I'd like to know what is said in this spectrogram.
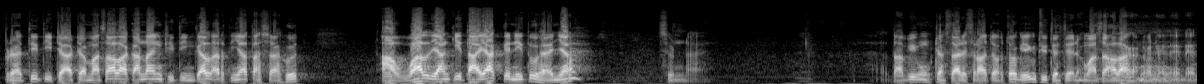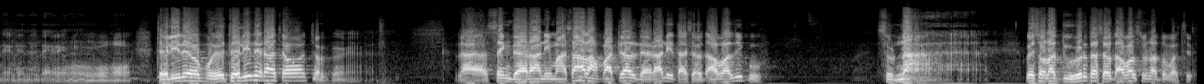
berarti tidak ada masalah karena yang ditinggal artinya tasahud awal yang kita yakin itu hanya sunnah tapi udah dasare ra cocok iku didadekno masalah kan. Dalile apa ya dalile ra cocok. Lah sing darani masalah padahal darani tasawuf awal iku sunnah. Kowe salat duhur tasawuf awal sunat atau wajib?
